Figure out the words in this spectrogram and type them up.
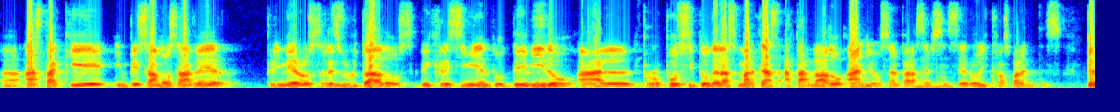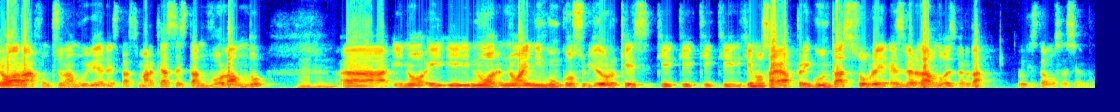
ah, hasta que empezamos a ver primeros resultados de crecimiento debido al propósito de las marcas, ha tardado años, ¿eh? para ser sincero y transparentes. Pero ahora funciona muy bien, estas marcas están volando Ah, y, no, y, no, no, hay ningún consumidor que, que, que, que, nos haga preguntas sobre es verdad o no es verdad lo que estamos haciendo.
